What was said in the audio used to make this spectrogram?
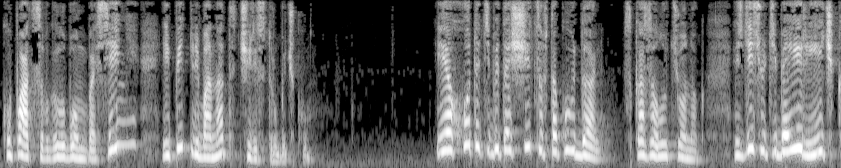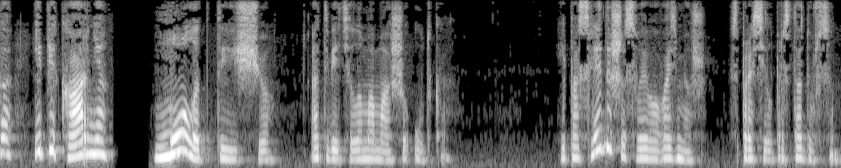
купаться в голубом бассейне и пить лимонад через трубочку. «И охота тебе тащиться в такую даль», — сказал утенок. «Здесь у тебя и речка, и пекарня». «Молод ты еще», — ответила мамаша утка. И последыша своего возьмешь? Спросил Простодурсон.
